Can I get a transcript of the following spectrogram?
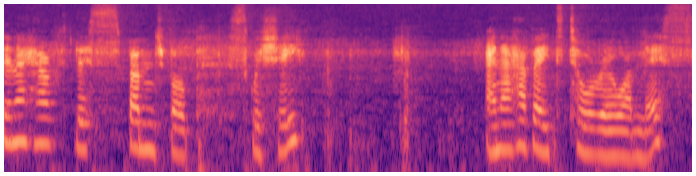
Then I have this SpongeBob squishy. And I have a tutorial on this.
